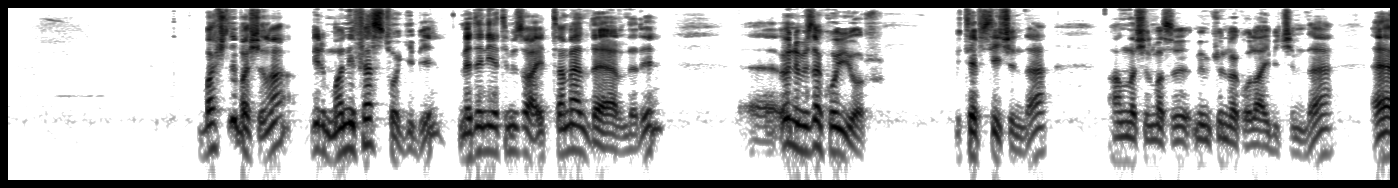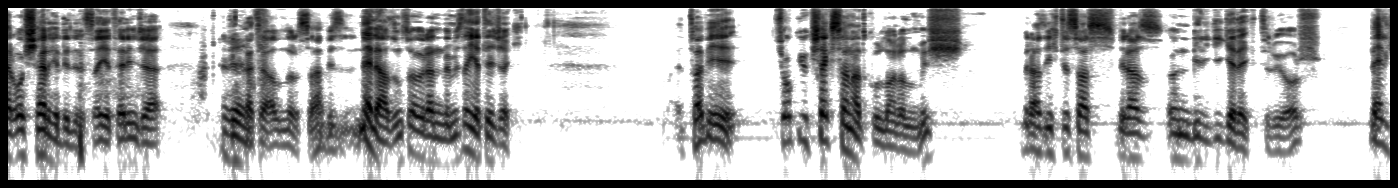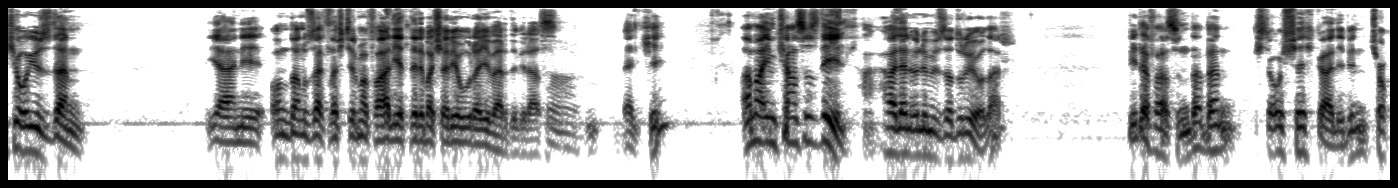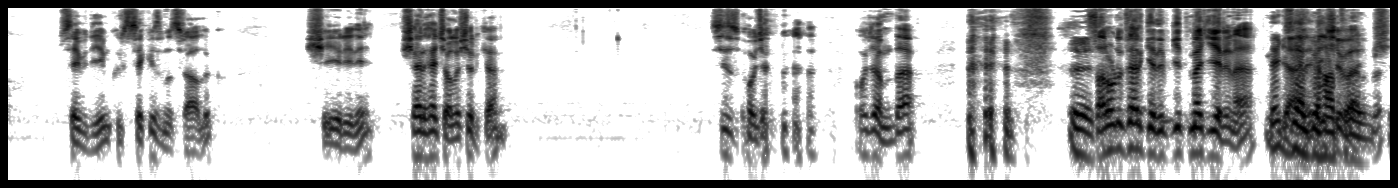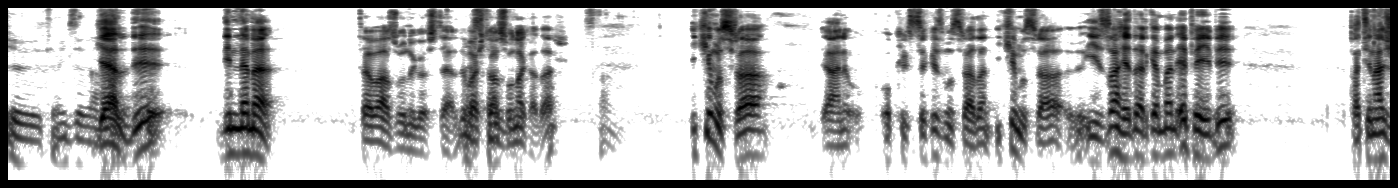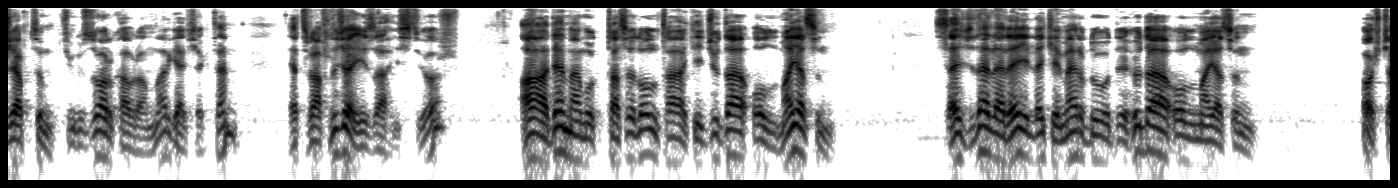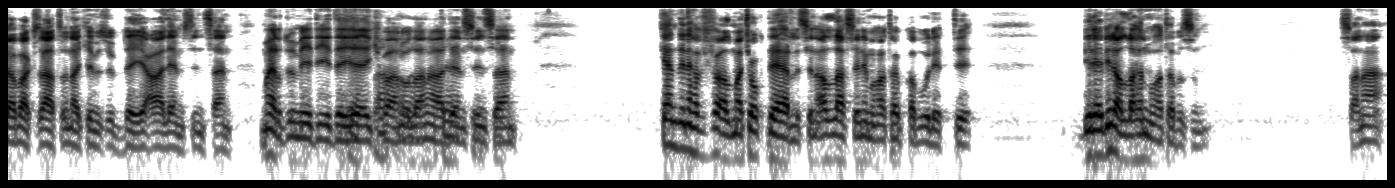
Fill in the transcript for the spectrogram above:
Başlı başına bir manifesto gibi medeniyetimize ait temel değerleri e, önümüze koyuyor. Bir tepsi içinde anlaşılması mümkün ve kolay biçimde. Eğer o şerh edilirse, yeterince Evet. dikkate alınırsa biz ne lazımsa öğrenmemize yetecek. E, tabii çok yüksek sanat kullanılmış. Biraz ihtisas, biraz ön bilgi gerektiriyor. Belki o yüzden yani ondan uzaklaştırma faaliyetleri başarıya uğrayıverdi biraz. Belki. Ama imkansız değil. Halen önümüzde duruyorlar. Bir defasında ben işte o Şeyh Galip'in çok sevdiğim 48 mısralık şiirini şerhe çalışırken siz hocam hocam da Evet. salonu terk edip gitmek yerine Ne güzel yani bir hatıraymış. Evet, ne güzel bir. Geldi dinleme tevazuunu gösterdi baştan sona kadar. İki mısra yani o 48 mısradan iki mısra izah ederken ben epey bir patinaj yaptım. Çünkü zor kavramlar gerçekten. Etraflıca izah istiyor. Adem'e muttasıl ol ta ki cüda olmayasın. Secdeler eyle ki merdudi hüda olmayasın. Hoşça bak zatına kim zübde-i alemsin sen. Merdü medideye Evet, ekvan olan Ademsin Ademsin sen. Kendini hafife alma, çok değerlisin. Allah seni muhatap kabul etti. Birebir Allah'ın muhatabısın. Sana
